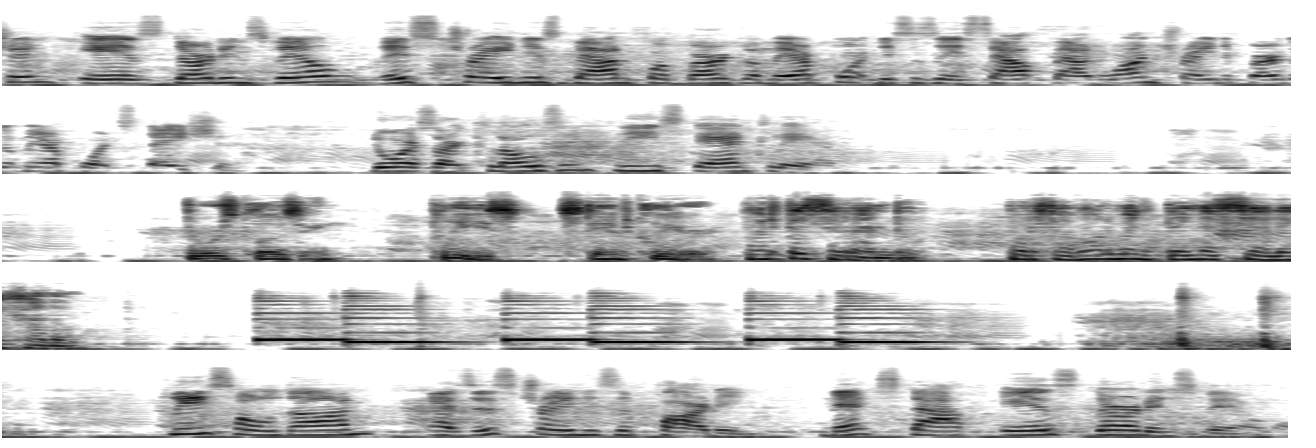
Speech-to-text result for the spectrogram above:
Station is Durdansville. This train is bound for Bergam Airport. This is a southbound one train to Bergam Airport Station. Doors are closing. Please stand clear. Doors closing. Please stand clear. Puertas cerrando. Por favor, manténgase alejado. Please hold on as this train is departing. Next stop is Durdansville.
